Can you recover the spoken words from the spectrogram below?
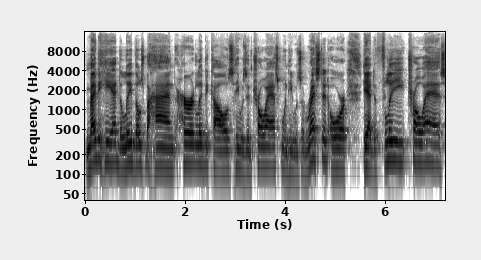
Maybe he had to leave those behind hurriedly because he was in Troas when he was arrested, or he had to flee Troas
